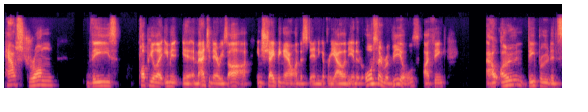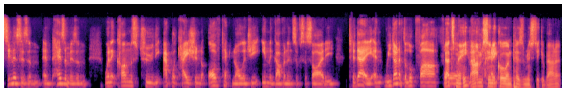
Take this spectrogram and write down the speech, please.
how strong these popular Im- imaginaries are in shaping our understanding of reality and it also reveals i think our own deep rooted cynicism and pessimism when it comes to the application of technology in the governance of society today. And we don't have to look far That's me. I'm cynical and pessimistic about it.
